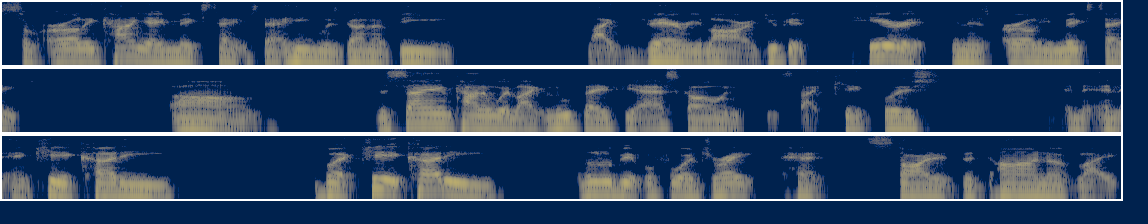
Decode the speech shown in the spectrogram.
some early kanye mixtapes that he was gonna be like very large. You could hear it in his early mixtapes. Um the same kind of with like lupe fiasco and it's like kid push and, and, and kid cudi. But kid cudi a little bit before drake had started the dawn of like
